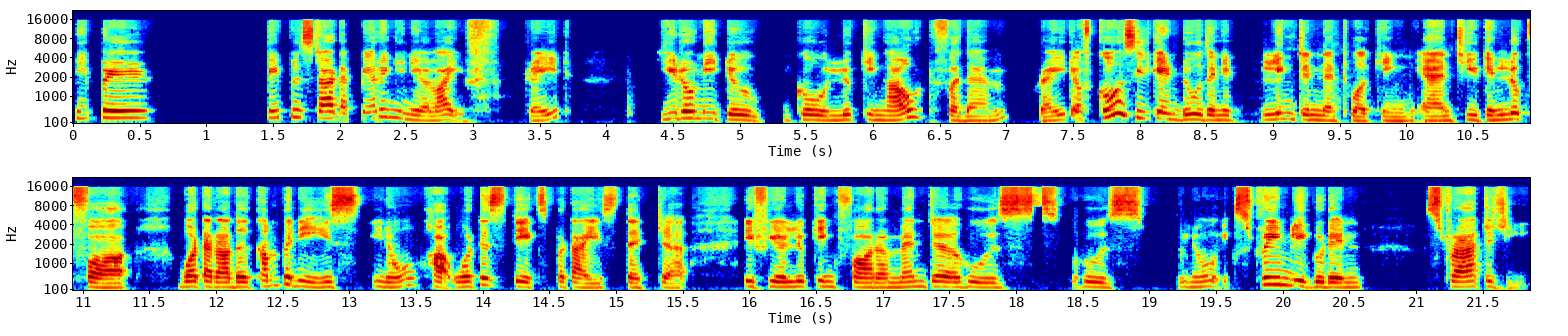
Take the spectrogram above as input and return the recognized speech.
people people start appearing in your life right? You don't need to go looking out for them right? Of course you can do the linkedin networking and you can look for what are other companies you know how, what is the expertise that uh, if you're looking for a mentor who's who's you know extremely good in strategy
